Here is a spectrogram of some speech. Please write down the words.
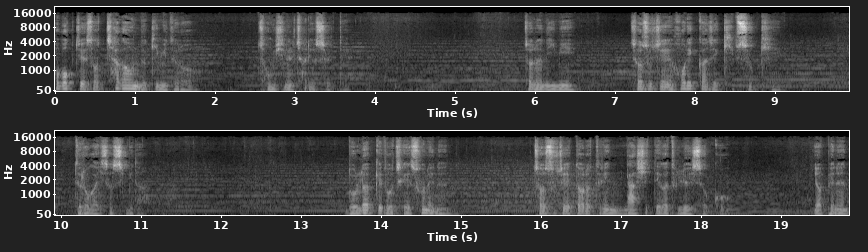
허벅지에서 차가운 느낌이 들어 정신을 차렸을 때 저는 이미 저수지의 허리까지 깊숙이 들어가 있었습니다. 놀랍게도 제 손에는 저수지에 떨어뜨린 낚싯대가 들려 있었고 옆에는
